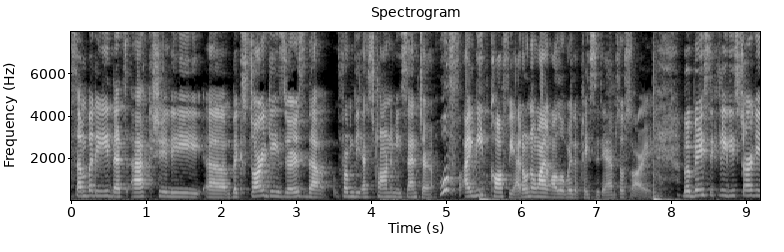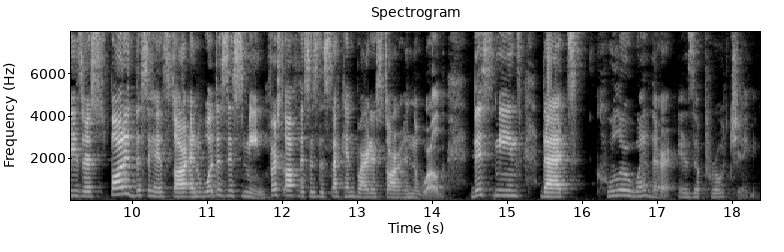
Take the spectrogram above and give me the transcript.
somebody that's actually uh, like stargazers that from the astronomy center. Woof! I need coffee. I don't know why I'm all over the place today. I'm so sorry. But basically, these stargazers spotted the Suhail star, and what does this mean? First off, this is the second brightest star in the world. This means that cooler weather is approaching.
